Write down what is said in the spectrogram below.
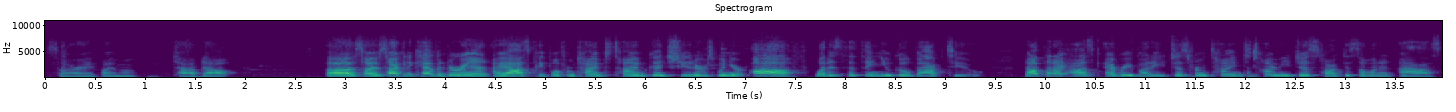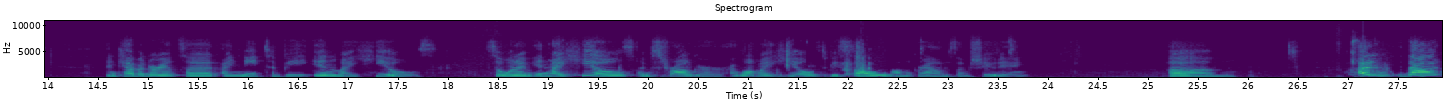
Sorry if I'm tabbed out. Uh, so I was talking to Kevin Durant. I ask people from time to time, good shooters, when you're off, what is the thing you go back to? Not that I ask everybody, just from time to time, you just talk to someone and ask. And Kevin Durant said, I need to be in my heels. So when I'm in my heels, I'm stronger. I want my heels to be solid on the ground as I'm shooting. Um, I that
